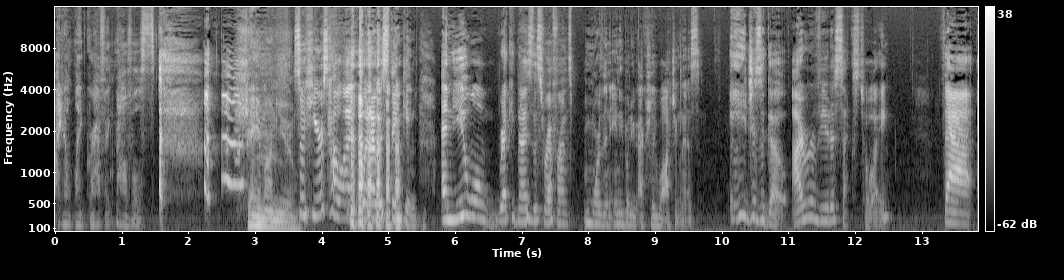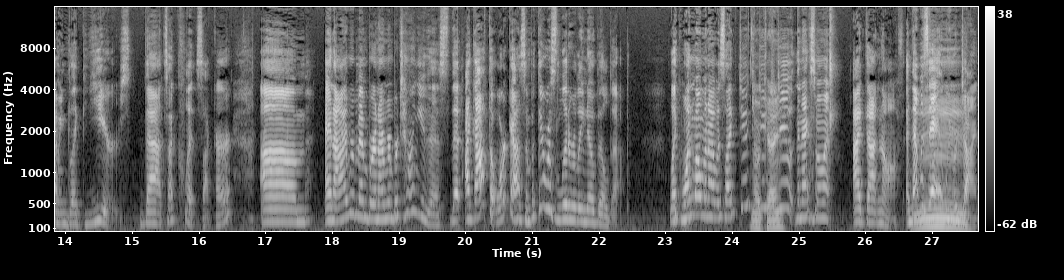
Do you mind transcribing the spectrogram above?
I don't like graphic novels. Shame on you. so here's how I what I was thinking. And you will recognize this reference more than anybody actually watching this. Ages ago, I reviewed a sex toy that I mean like years. That's a clit sucker. Um and I remember and I remember telling you this that I got the orgasm, but there was literally no build up. Like one moment I was like, do do do do. The next moment I'd gotten off, and that was it. We were Mm. done.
